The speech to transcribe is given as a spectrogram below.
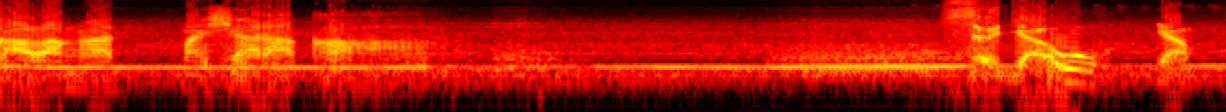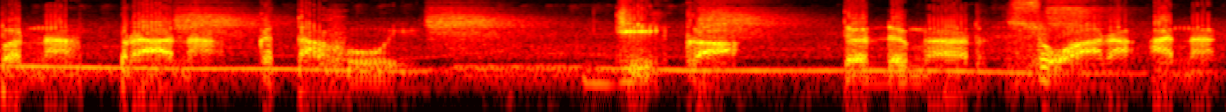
kalangan masyarakat. Sejauh yang pernah Prana ketahui. Jika terdengar suara anak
